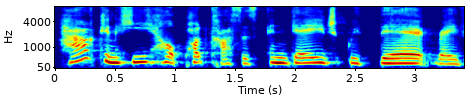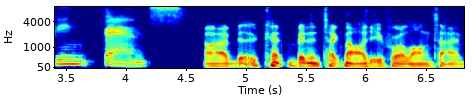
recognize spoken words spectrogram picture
How can he help podcasters engage with their raving fans? Oh, I've been in technology for a long time.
